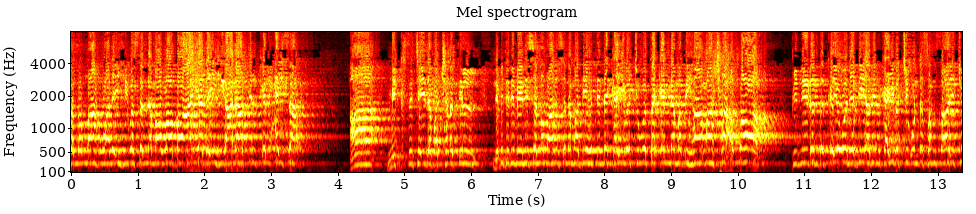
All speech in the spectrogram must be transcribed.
സല്ലല്ലാഹു അലൈഹി വസല്ലമ വബഅ യദൈഹി അലാ തിൽക്കൽ ഹൈസ. ആ മിക്സ് ചെയ്ത ഭക്ഷണത്തിൽ നബി തിരുമേനി അദ്ദേഹത്തിന്റെ കൈവച്ചു പിന്നീട് എന്തൊക്കെയോ നബി അതിൽ കൈവച്ചുകൊണ്ട് സംസാരിച്ചു.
